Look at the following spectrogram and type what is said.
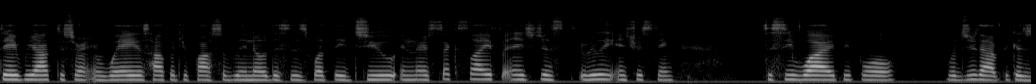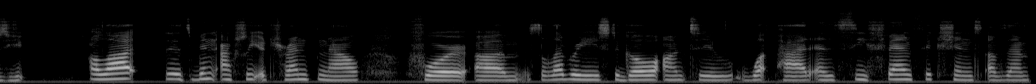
they react to certain ways. How could you possibly know this is what they do in their sex life? And it's just really interesting to see why people would do that because you, a lot, it's been actually a trend now for um, celebrities to go onto Wattpad and see fan fictions of them.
